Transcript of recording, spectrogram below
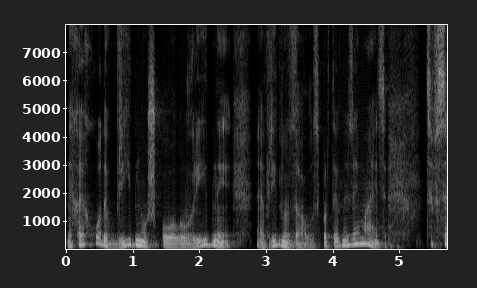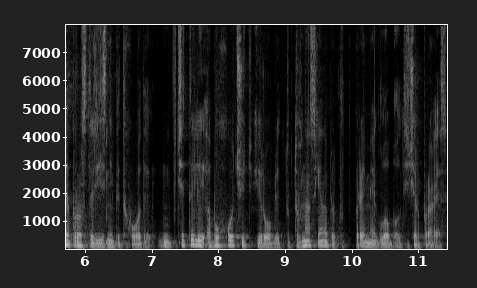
Нехай ходить в рідну школу, в рідний, в рідну залу, спортивний займається. Це все просто різні підходи. Вчителі або хочуть і роблять. Тобто, в нас є, наприклад, премія Global Teacher Prize.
